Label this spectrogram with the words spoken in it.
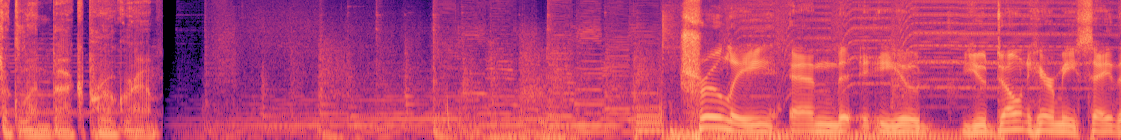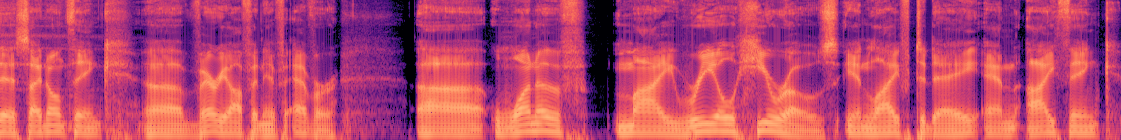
The Glenn Beck Program. Truly, and you you don't hear me say this, I don't think, uh, very often, if ever. Uh, one of my real heroes in life today, and I think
